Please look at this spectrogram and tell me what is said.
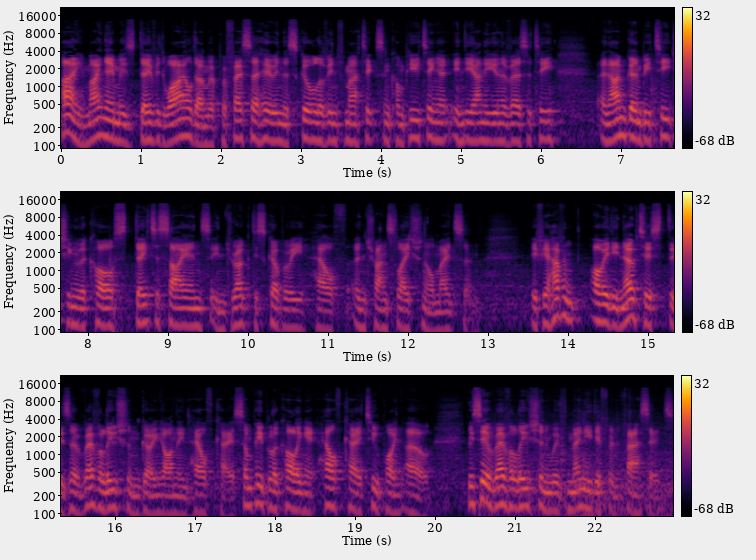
Hi, my name is David Wild. I'm a professor here in the School of Informatics and Computing at Indiana University, and I'm going to be teaching the course Data Science in Drug Discovery, Health and Translational Medicine. If you haven't already noticed, there's a revolution going on in healthcare. Some people are calling it Healthcare 2.0. We see a revolution with many different facets.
